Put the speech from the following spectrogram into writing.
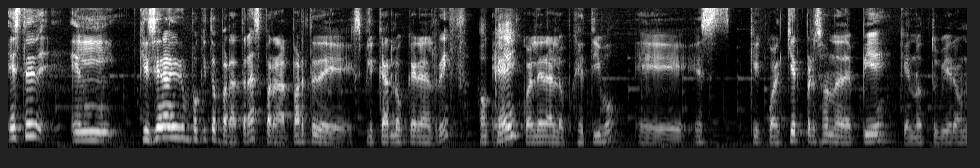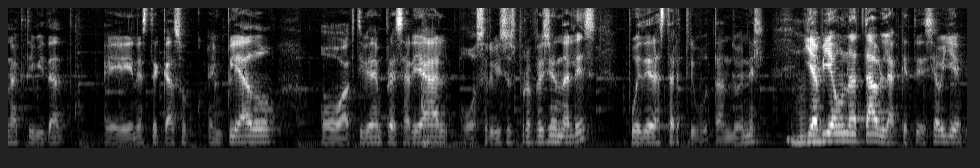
Este, el, quisiera ir un poquito para atrás para la parte de explicar lo que era el RIF. Ok. eh, cuál era el objetivo. Eh, es que cualquier persona de pie que no tuviera una actividad, eh, en este caso empleado o actividad empresarial o servicios profesionales, pudiera estar tributando en él. Y había una tabla que te decía, oye,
